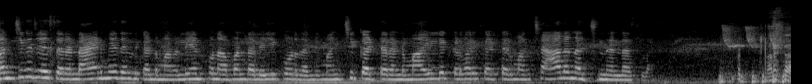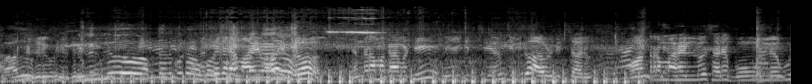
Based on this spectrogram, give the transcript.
మంచిగా చేశారండి. ఆయన మీద ఎందుకంటే మనం లేనిపోయిన అబండాలు వేయకూడదండి. మంచిగా కట్టారండి. మా ఇల్లు ఇక్కడ వరకు కట్టారు. మాకు చాలా నచ్చిందండి అసలు. అంతేగాని మా ఇవ్వ ఇప్పుడు చంద్రమ్మ కాబట్టి నీకు ఇచ్చారు ఇల్లు ఆవిడకి ఇచ్చారు ఒంటరి మహిళలు సరే భూములు లేవు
